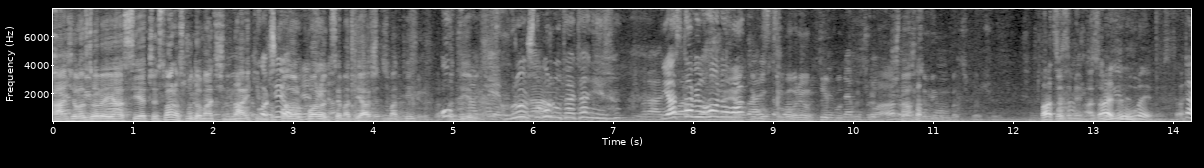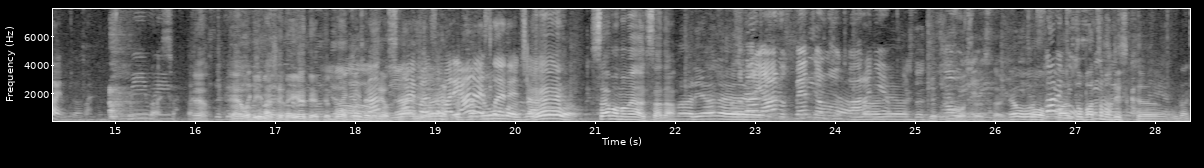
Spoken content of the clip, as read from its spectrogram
Anđela zove, ja sječem, stvarno smo domaćini, majke, porodice Matijaš, Mati, Matijević. Gruj, što gurnu taj tanjir? Ja stavila ono ovako. Baci za minu. Ajde, uzme. Daj im to. Evo, evo da imate da jedete, Bog vas blagoslov. Ajma, za Marijana je sljedeća. E, samo moment sada. Marijana je... Marijanu specijalno otvaranje. Gdje ćemo ovo sve staviti? To, Pa, tu. to bacamo disk e, u dalje.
